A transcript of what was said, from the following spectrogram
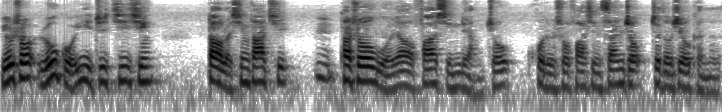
比如说如果一只基金到了新发期，嗯，他说我要发行两周，或者说发行三周，这都是有可能的。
